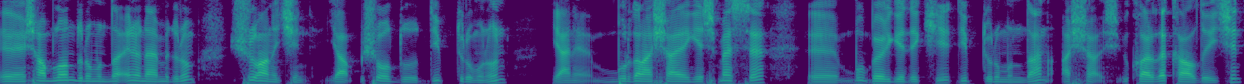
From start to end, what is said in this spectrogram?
e, şablon durumunda en önemli durum şu an için yapmış olduğu dip durumunun yani buradan aşağıya geçmezse e, bu bölgedeki dip durumundan aşağı yukarıda kaldığı için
